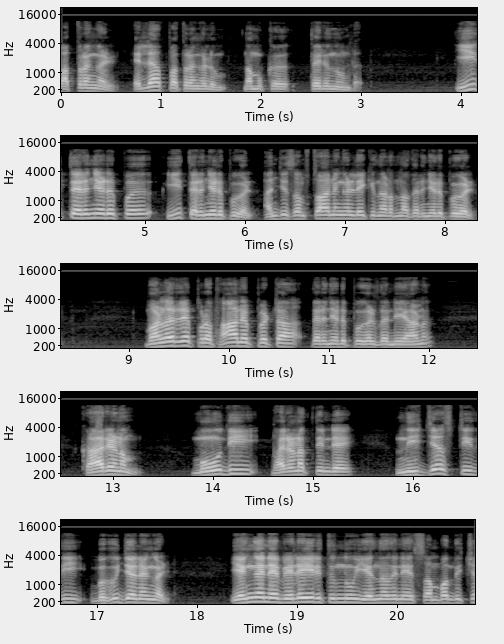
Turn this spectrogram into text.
പത്രങ്ങൾ എല്ലാ പത്രങ്ങളും നമുക്ക് തരുന്നുണ്ട്. ഈ തെരഞ്ഞെടുപ്പ് ഈ തെരഞ്ഞെടുപ്പുകൾ അഞ്ച് സംസ്ഥാനങ്ങളിലേക്ക് നടന്ന തെരഞ്ഞെടുപ്പുകൾ വളരെ പ്രധാനപ്പെട്ട തെരഞ്ഞെടുപ്പുകൾ തന്നെയാണ്. കാരണം മോദി ഭരണത്തിന്റെ നിജസ്ഥിതി ബഹുജനങ്ങൾ എങ്ങനെ വിലയിരുത്തുന്നു എന്നതിനെ സംബന്ധിച്ച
